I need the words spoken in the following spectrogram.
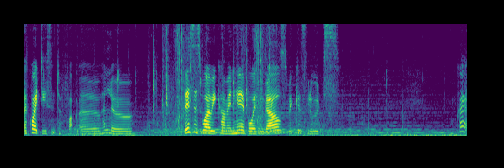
They're quite decent to Oh, hello. This is why we come in here, boys and girls, because loots. Okay.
